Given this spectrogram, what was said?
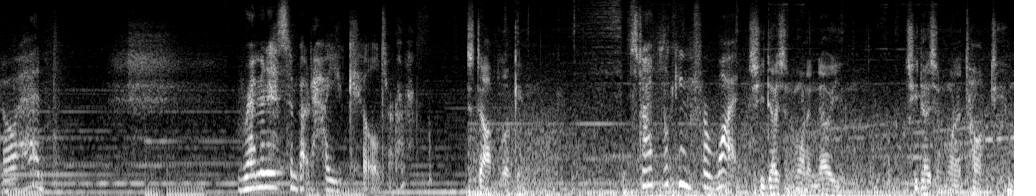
Go ahead. Reminisce about how you killed her. Stop looking. Stop looking for what? She doesn't want to know you. She doesn't want to talk to you.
